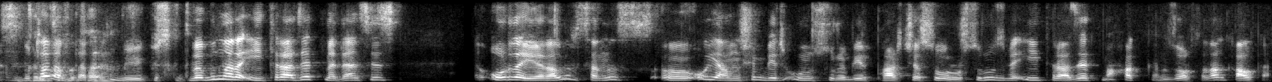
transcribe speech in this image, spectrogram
Sıkıntı bu tarafta bu taraf. büyük bir sıkıntı. Ve bunlara itiraz etmeden siz orada yer alırsanız o, o yanlışın bir unsuru, bir parçası olursunuz ve itiraz etme hakkınız ortadan kalkar.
